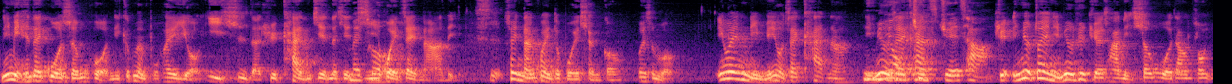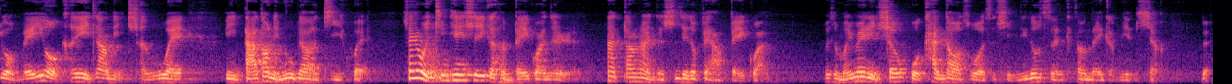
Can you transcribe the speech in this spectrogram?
你每天在过生活，你根本不会有意识的去看见那些机会在哪里，是所以难怪你都不会成功。为什么？因为你没有在看啊，你没没有在看觉察，觉，你没有对你没有去觉察你生活当中有没有可以让你成为你达到你目标的机会。所以，如果你今天是一个很悲观的人，那当然你的世界都非常悲观。为什么？因为你生活看到所有事情，你都只能看到那个面相。对，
